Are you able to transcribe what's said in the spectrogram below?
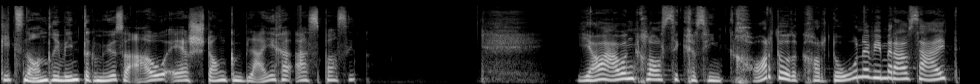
Gibt es noch andere Wintergemüse, die auch erst dank dem Bleichen essbar sind? Ja, auch ein Klassiker sind Kardo oder Kardone, wie man auch sagt.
